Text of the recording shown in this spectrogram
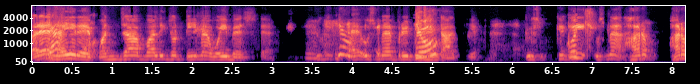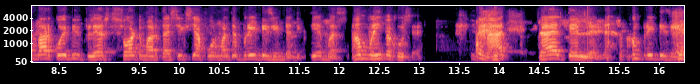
अरे क्या? नहीं रे पंजाब वाली जो टीम है वही बेस्ट है। क्योंकि क्या है उसमें प्रीटी क्यों? आती है। क्यों- क्योंकि उसमें हर हर बार कोई भी प्लेयर शॉट मारता है सिक्स या फोर मारता है प्रीटी हिंट दिखती है बस। हम वहीं पे खुश है। मैच चाहे तेल लेना हम प्रीटी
